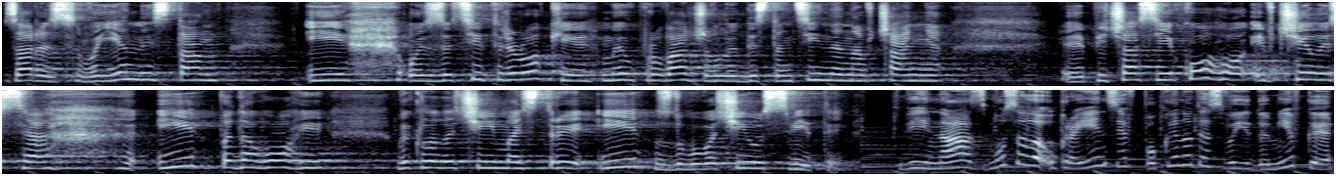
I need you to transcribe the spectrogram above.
зараз воєнний стан. І ось за ці три роки ми впроваджували дистанційне навчання, е, під час якого і вчилися і педагоги, викладачі, і майстри, і здобувачі освіти. Війна змусила українців покинути свої домівки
